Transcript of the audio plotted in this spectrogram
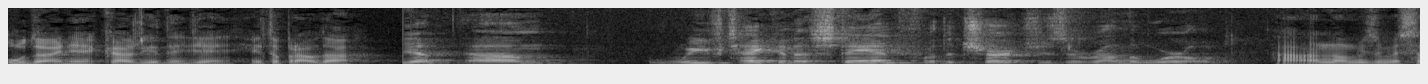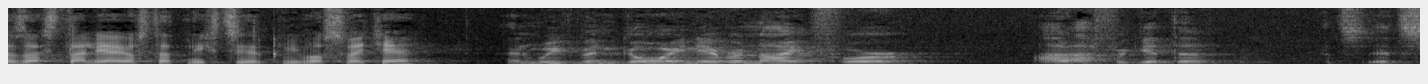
údajne každý jeden deň. Je to pravda? Yep. Um, we've taken a stand for the churches around the world, Áno, my sme sa zastali aj ostatných církví vo svete and we've been going every night for I, I forget the it's it's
